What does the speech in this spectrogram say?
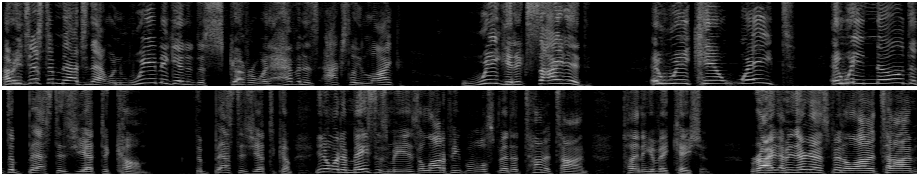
I mean, just imagine that. When we begin to discover what heaven is actually like, we get excited and we can't wait. And we know that the best is yet to come. The best is yet to come. You know what amazes me is a lot of people will spend a ton of time planning a vacation, right? I mean, they're going to spend a lot of time,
